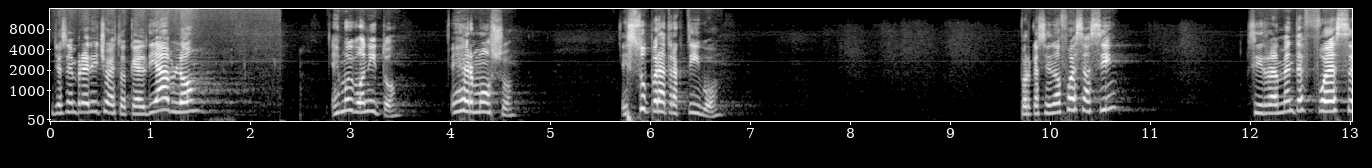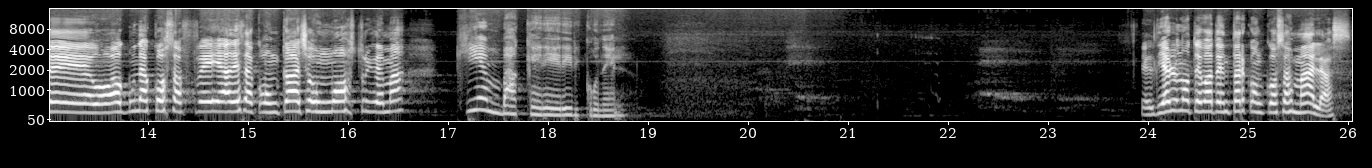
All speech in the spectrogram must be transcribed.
Yo siempre he dicho esto, que el diablo es muy bonito, es hermoso, es súper atractivo. Porque si no fuese así, si realmente fuese alguna cosa fea de esa con cacho, un monstruo y demás, ¿quién va a querer ir con él? El diablo no te va a tentar con cosas malas.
